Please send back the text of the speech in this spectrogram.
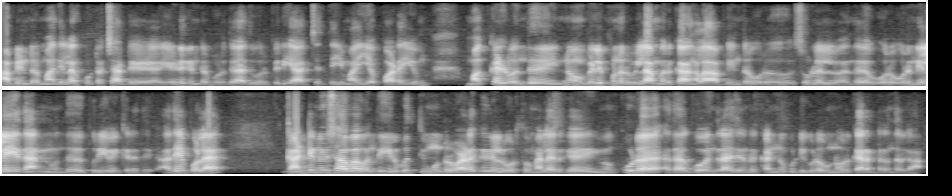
அப்படின்ற மாதிரிலாம் குற்றச்சாட்டு எழுகின்ற பொழுது அது ஒரு பெரிய அச்சத்தையும் ஐயப்பாடையும் மக்கள் வந்து இன்னும் விழிப்புணர்வு இல்லாமல் இருக்காங்களா அப்படின்ற ஒரு சூழல் வந்து ஒரு ஒரு நிலையை தான் வந்து புரிய வைக்கிறது. அதே போல் கண்டினியூஸாக வந்து இருபத்தி மூன்று வழக்குகள் ஒருத்தன் மேலே இருக்குது இவன் கூட அதாவது கோவிந்தராஜ் என்ற கண்ணுக்குட்டி கூட இன்னொரு கேரக்டர் இருந்திருக்கான்.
